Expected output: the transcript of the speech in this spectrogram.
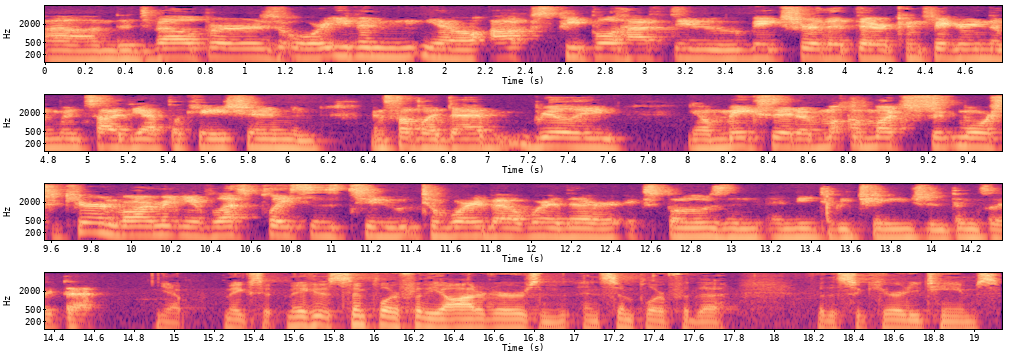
um, the developers or even you know ops people have to make sure that they're configuring them inside the application and, and stuff like that really you know makes it a, much more secure environment you have less places to to worry about where they're exposed and, and need to be changed and things like that Yep, makes it make it simpler for the auditors and, and simpler for the for the security teams.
